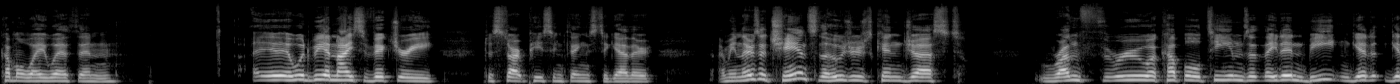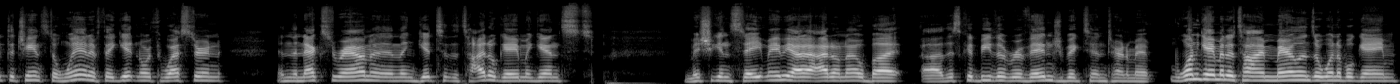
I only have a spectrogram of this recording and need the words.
come away with, and it would be a nice victory to start piecing things together. I mean, there's a chance the Hoosiers can just run through a couple teams that they didn't beat and get get the chance to win if they get Northwestern in the next round and then get to the title game against Michigan State, maybe I, I don't know, but uh, this could be the revenge Big Ten tournament. One game at a time. Maryland's a winnable game.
